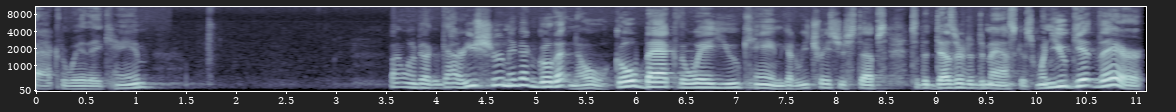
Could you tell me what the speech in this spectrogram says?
back the way they came. I want to be like, God, are you sure? Maybe I can go that. No, go back the way you came. You got to retrace your steps to the desert of Damascus. When you get there,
